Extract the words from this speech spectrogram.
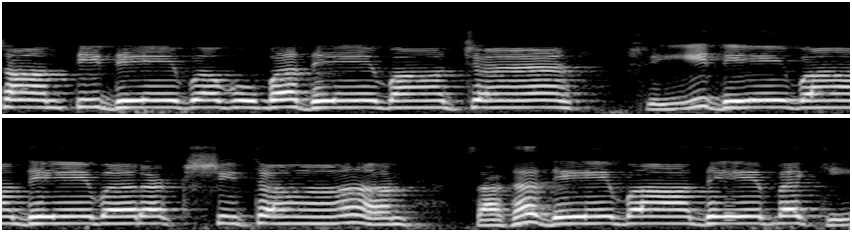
शान्तिदेव उभदेवा च श्रीदेवा देवरक्षिता सह देवा देवकी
